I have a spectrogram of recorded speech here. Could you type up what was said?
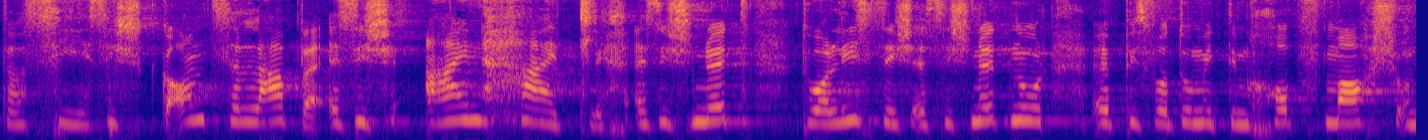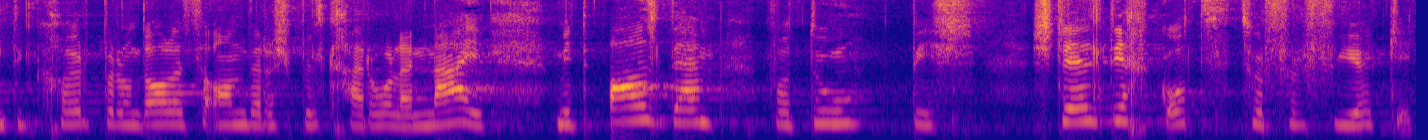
das hin. Es ist das ganze Leben. Es ist einheitlich. Es ist nicht dualistisch. Es ist nicht nur etwas, was du mit dem Kopf machst und dem Körper und alles andere spielt keine Rolle. Nein, mit all dem, was du bist. Stell dich Gott zur Verfügung.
